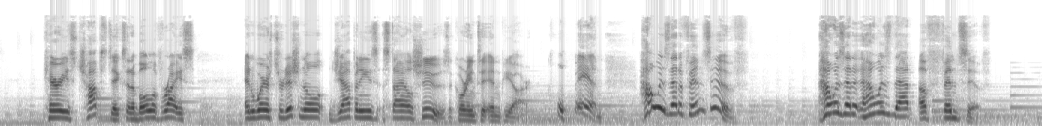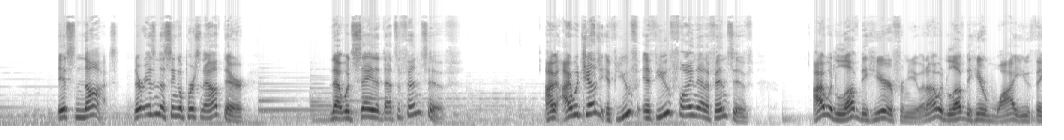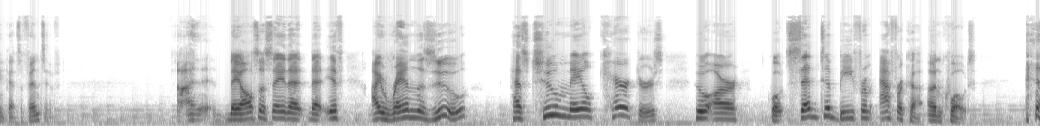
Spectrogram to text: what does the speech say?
carries chopsticks and a bowl of rice, and wears traditional Japanese style shoes, according to NPR. Oh man, how is that offensive? How is that how is that offensive? It's not. There isn't a single person out there that would say that that's offensive. I, I would challenge you if you if you find that offensive, I would love to hear from you, and I would love to hear why you think that's offensive. I, they also say that that if I ran the zoo has two male characters who are quote said to be from Africa unquote,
